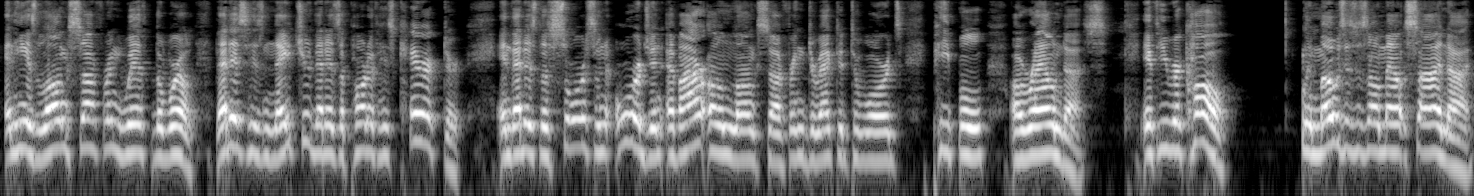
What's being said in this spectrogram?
and he is long suffering with the world. That is his nature. That is a part of his character. And that is the source and origin of our own long suffering directed towards people around us. If you recall, when Moses is on Mount Sinai,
